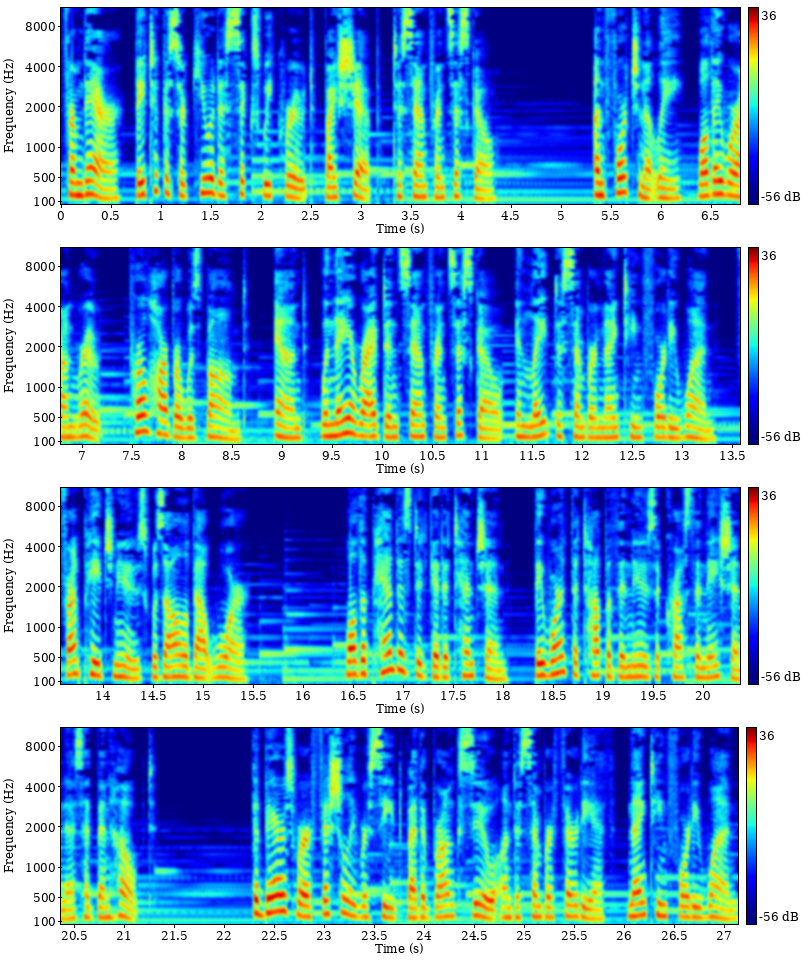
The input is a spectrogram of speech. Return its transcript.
From there, they took a circuitous six-week route by ship to San Francisco. Unfortunately, while they were en route, Pearl Harbor was bombed, and, when they arrived in San Francisco in late December 1941, front page news was all about war. While the pandas did get attention, they weren't the top of the news across the nation as had been hoped. The bears were officially received by the Bronx Zoo on December 30, 1941,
